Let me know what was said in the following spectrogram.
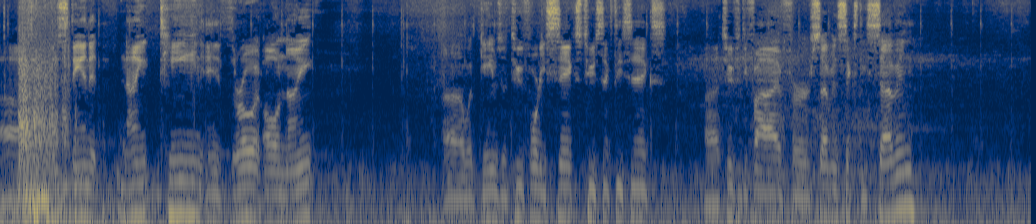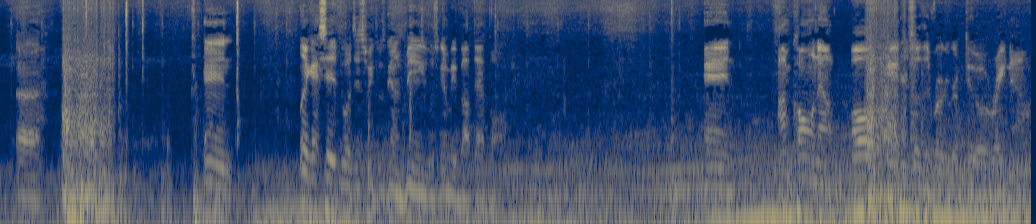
Uh, so I'm to stand at 19 and throw it all night uh, with games of 246, 266, uh, 255 for 767. Uh, and like I said, what this week was going to be was going to be about that ball. And I'm calling out all the haters of the Vertigrip Duo right now.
